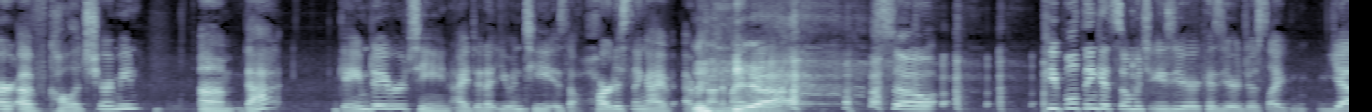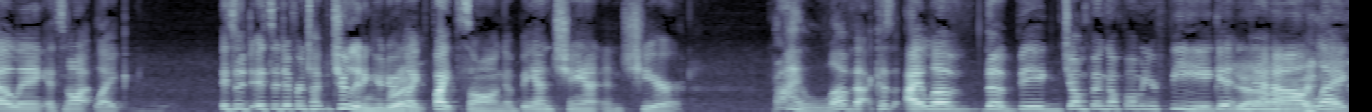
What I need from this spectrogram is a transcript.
or of college cheer. I mean, um, that game day routine I did at UNT is the hardest thing I've ever done in my Yeah. life. So people think it's so much easier because you're just like yelling. It's not like it's a it's a different type of cheerleading. You're doing Right. like fight song, a band chant, and cheer. But I love that because I love the big jumping up on your feet, getting Yeah. down, like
